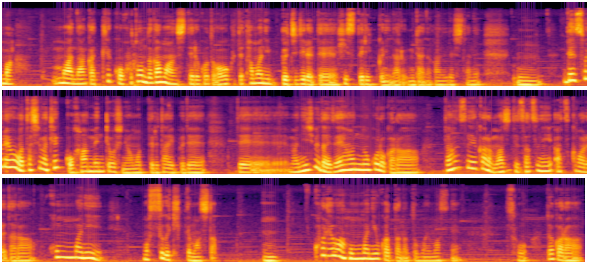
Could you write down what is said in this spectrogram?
まあまあなんか結構ほとんど我慢してることが多くてたまにブチギレてヒステリックになるみたいな感じでしたね。うん、でそれを私は結構反面教師に思ってるタイプでで、まあ、20代前半の頃から男性からマジで雑に扱われたらほんまにもうすぐ切ってました。うん、これはほんまに良かったなと思いますね。そう。だから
